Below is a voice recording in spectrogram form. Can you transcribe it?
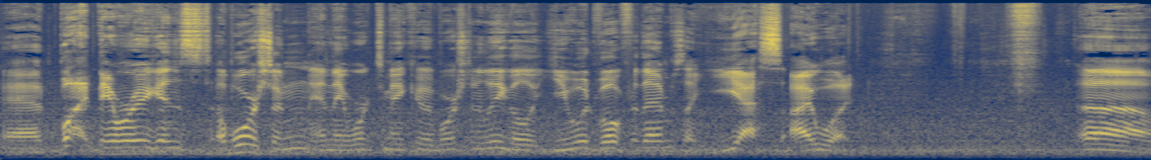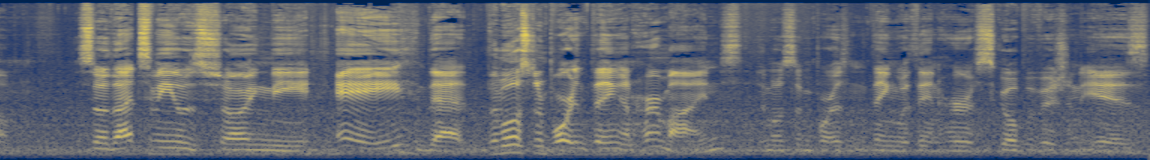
and but they were against abortion and they worked to make abortion illegal, you would vote for them? It's like, yes, I would. Um, so that to me was showing me a that the most important thing on her mind, the most important thing within her scope of vision is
